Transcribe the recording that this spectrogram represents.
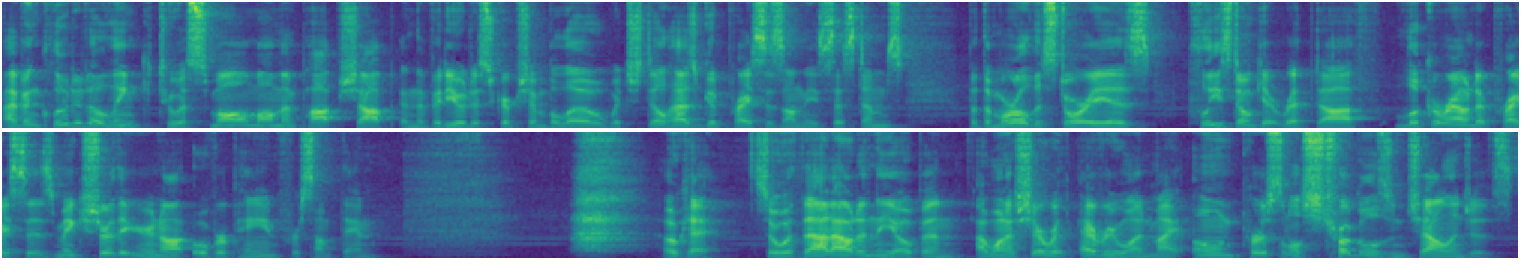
I've included a link to a small mom and pop shop in the video description below which still has good prices on these systems, but the moral of the story is please don't get ripped off. Look around at prices, make sure that you're not overpaying for something. okay, so with that out in the open, I want to share with everyone my own personal struggles and challenges.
